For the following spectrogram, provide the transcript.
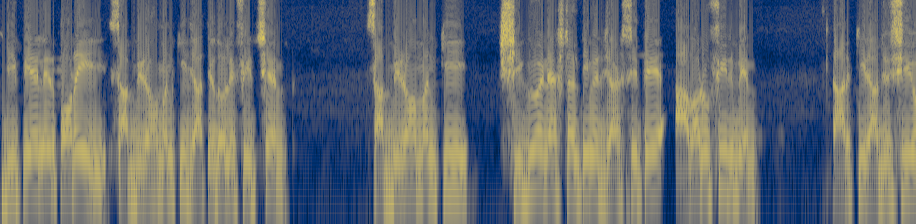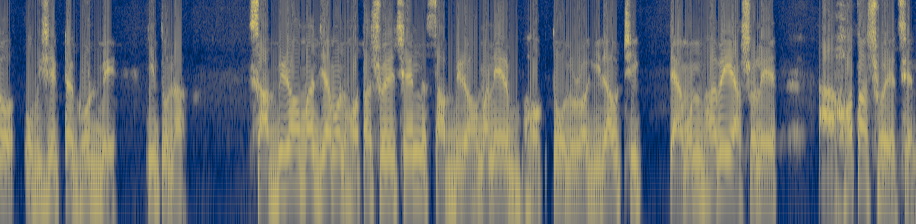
বিপিএল এর পরেই সাব্বির রহমান কি জাতীয় দলে ফিরছেন? সাব্বির রহমান কি শীঘ্রই ন্যাশনাল টিমের জার্সিতে আবারও ফিরবেন। তার কি রাজস্বীয় অভিষেকটা ঘটবে? কিন্তু না। সাব্বির রহমান যেমন হতাশ হয়েছেন, সাব্বির রহমানের ভক্ত অনুরাগীরাও ঠিক তেমনভাবেই আসলে হতাশ হয়েছেন।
